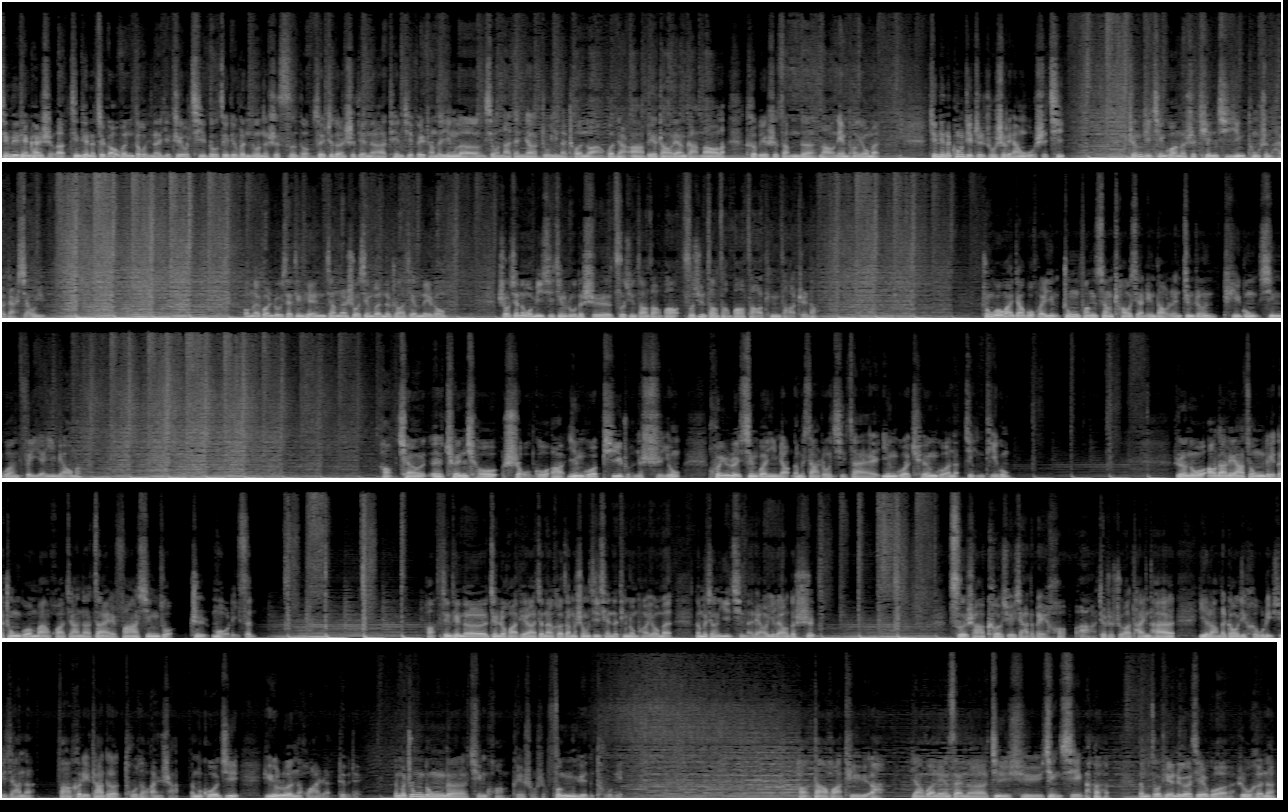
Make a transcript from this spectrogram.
新的一天开始了，今天的最高温度呢也只有七度，最低温度呢是四度，所以这段时间呢天气非常的阴冷，希望大家你要注意呢穿暖和点啊，别着凉感冒了，特别是咱们的老年朋友们。今天的空气指数是两五十七，整体情况呢是天气阴，同时呢还有点小雨。我们来关注一下今天江南说新闻的主要节目内容。首先呢，我们一起进入的是资讯早早报，资讯早早报，早听早知道。中国外交部回应：中方向朝鲜领导人金正恩提供新冠肺炎疫苗吗？好，全呃全球首国啊，英国批准的使用辉瑞新冠疫苗，那么下周起在英国全国呢进行提供。惹怒澳大利亚总理的中国漫画家呢再发新作致莫里森。好，今天的今日话题啊，将来和咱们收音机前的听众朋友们，那么将一起呢聊一聊的是刺杀科学家的背后啊，就是主要谈一谈伊朗的高级核物理学家呢法赫里扎德突遭暗杀，那么国际舆论的哗然，对不对？那么中东的情况可以说是风云突变。好，大话体育啊，亚冠联赛呢继续进行，那么昨天这个结果如何呢？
